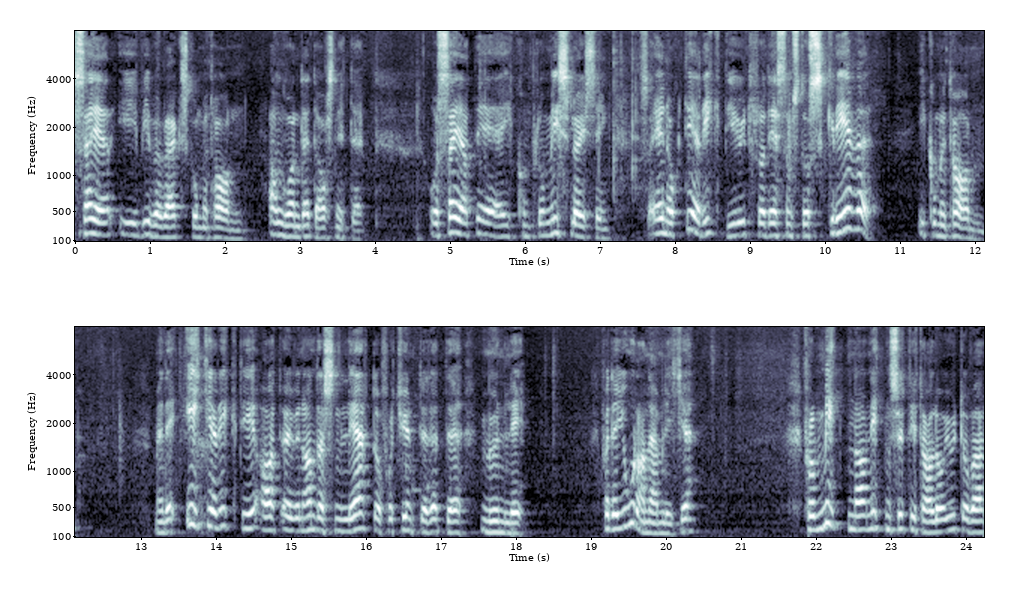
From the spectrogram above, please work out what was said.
sier i bibelverkskommentaren angående dette avsnittet, og sier at det er ei kompromissløsning, så er nok det riktig ut fra det som står skrevet i kommentaren. Men det er ikke riktig at Øyvind Andersen lærte og forkynte dette munnlig. For det gjorde han nemlig ikke. Fra midten av 1970-tallet og utover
